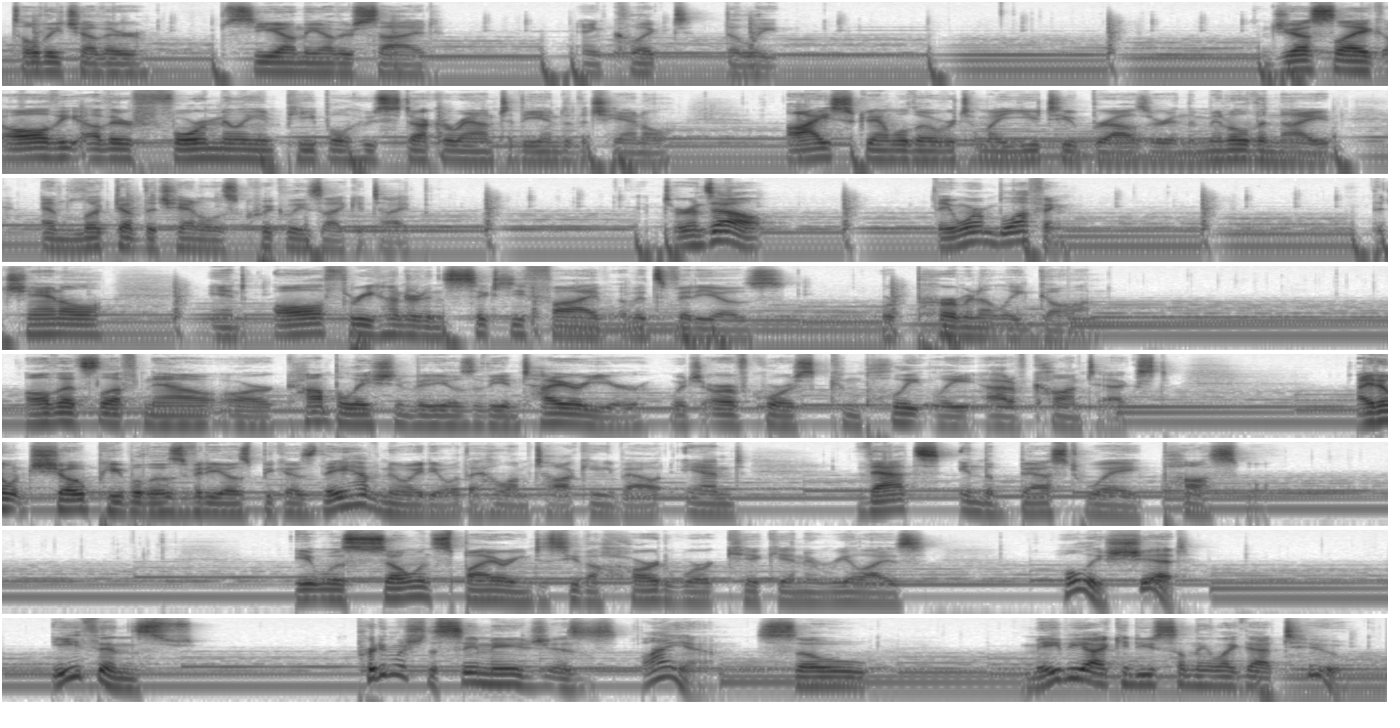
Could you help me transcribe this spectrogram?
told each other, see you on the other side, and clicked delete. Just like all the other 4 million people who stuck around to the end of the channel, I scrambled over to my YouTube browser in the middle of the night and looked up the channel as quickly as I could type. It turns out, they weren't bluffing. The channel and all 365 of its videos were permanently gone. All that's left now are compilation videos of the entire year, which are, of course, completely out of context. I don't show people those videos because they have no idea what the hell I'm talking about, and that's in the best way possible. It was so inspiring to see the hard work kick in and realize holy shit, Ethan's pretty much the same age as I am, so maybe I can do something like that too.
